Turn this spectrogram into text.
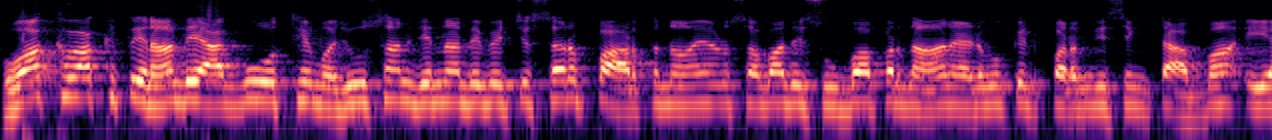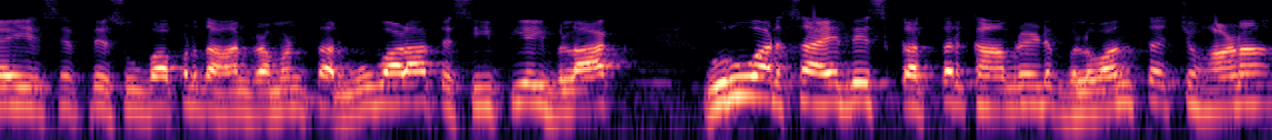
ਵੱਖ-ਵੱਖ ਧਿਰਾਂ ਦੇ ਆਗੂ ਉੱਥੇ ਮੌਜੂਦ ਸਨ, ਜਿਨ੍ਹਾਂ ਦੇ ਵਿੱਚ ਸਰਬ ਭਾਰਤ ਨੌਜਵਾਨ ਸਭਾ ਦੇ ਸੂਬਾ ਪ੍ਰਧਾਨ ਐਡਵੋਕੇਟ ਪਰਮਜੀਤ ਸਿੰਘ ਢਾਬਾ ਏਆਈਐਸਐਫ ਦੇ ਸੂਬਾ ਪ੍ਰਧਾਨ ਰਮਨ ਧਰਮੂਵਾਲਾ ਤੇ ਸੀਪੀਆਈ ਬਲਾਕ ਗੁਰੂ ਸਾਹਿਬ ਦੇ ਸਕੱਤਰ ਕਾਮਰੇਡ ਬਲਵੰਤ ਚੋਹਾਣਾ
